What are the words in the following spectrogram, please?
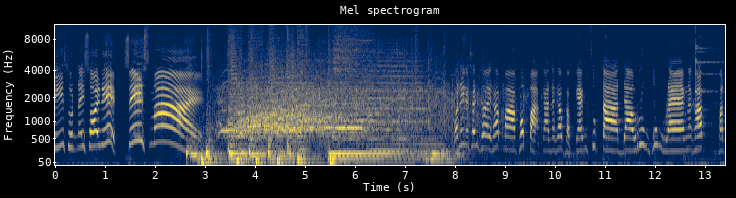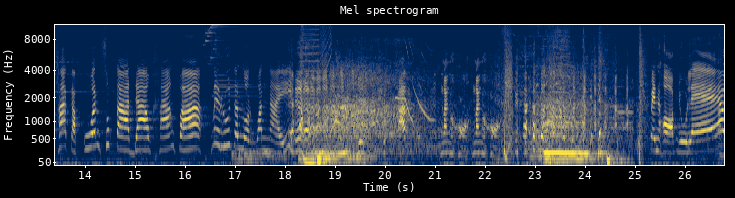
ดีที่สุดในซอยนี้ซีสมา วันนี้ก็เช่นเคยครับมาพบปะกันนะครับกับแก๊งซุปตาดาวรุ่งพุ่งแรงนะครับปะทะกับกวนซุปตาดาวค้างฟ้า ไม่รู้จะหล่นวันไหน ครับนั่งหอกนั่งหอก เป็นหอบอยู่แล้ว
